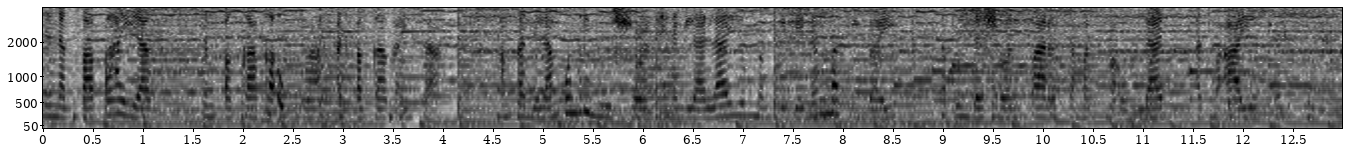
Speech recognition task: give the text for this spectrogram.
na nagpapahayag ng pagkakaugma at pagkakaisa. Ang kanilang kontribusyon ay naglalayong magbigay ng matibay na pundasyon para sa mas maunlad at maayos na lipunan.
